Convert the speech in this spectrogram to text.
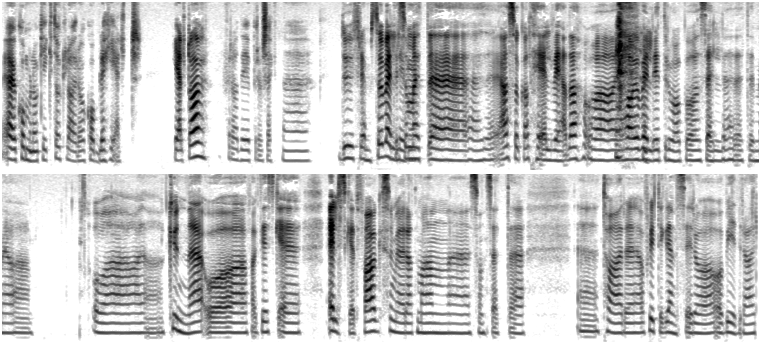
jeg kommer nok ikke til å klare å koble helt, helt av fra de prosjektene du fremstår veldig som et uh, ja, såkalt hel ved, da. Og jeg har jo veldig troa på selv dette med å, å kunne og faktisk uh, elske et fag som gjør at man uh, sånn sett tar og flytter grenser og, og bidrar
